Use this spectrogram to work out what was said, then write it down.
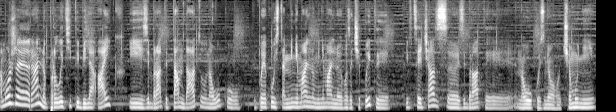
а може реально пролетіти біля Айк і зібрати там дату, науку, типу якусь там мінімальну, мінімально його зачепити, і в цей час е, зібрати науку з нього. Чому ні?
